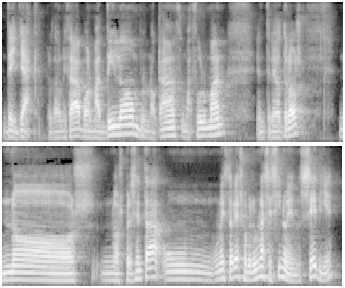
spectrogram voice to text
de Jack, protagonizada por Matt Dillon, Bruno Ganz, Uma Thurman, entre otros. Nos, nos presenta una historia sobre un asesino en serie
